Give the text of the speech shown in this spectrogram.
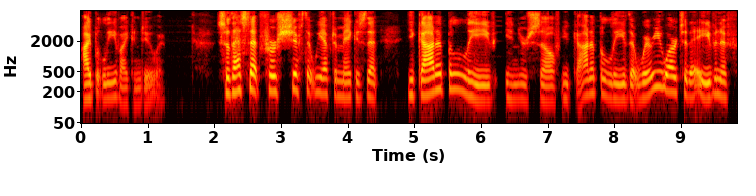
I believe I can do it. So that's that first shift that we have to make is that you got to believe in yourself. You got to believe that where you are today, even if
